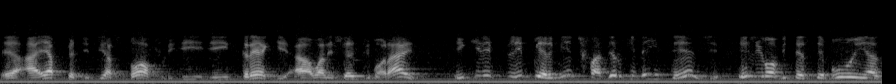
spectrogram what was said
é, à época de Dias Toffoli e, e entregue ao Alexandre de Moraes, em que lhe, lhe, permite fazer o que bem entende. Ele ouve testemunhas,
